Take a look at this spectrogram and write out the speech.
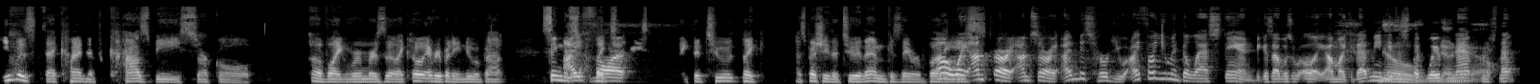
He was that kind of Cosby circle of like rumors that like oh everybody knew about. Same with I like, thought. like the two like especially the two of them because they were buddies. Oh wait, I'm sorry. I'm sorry. I misheard you. I thought you meant the Last Stand because I was like, I'm like that means he had to step away no, from no, that. no. from that.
